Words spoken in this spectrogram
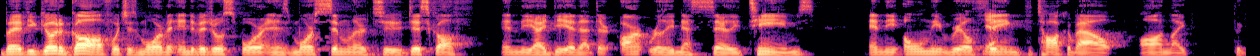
But if you go to golf, which is more of an individual sport and is more similar to disc golf in the idea that there aren't really necessarily teams, and the only real Yeah. thing to talk about on like the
